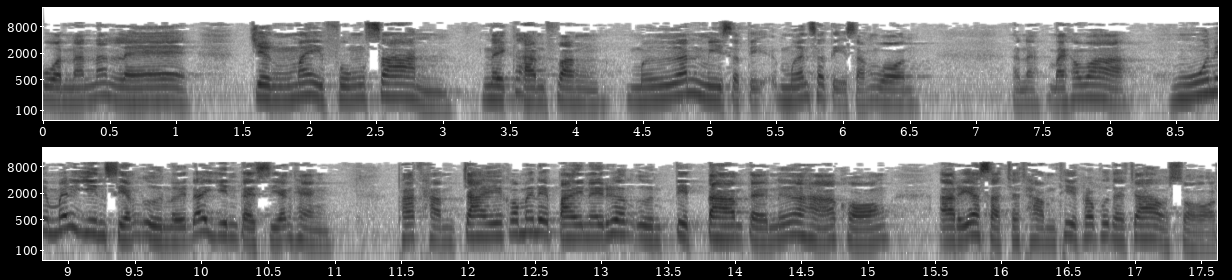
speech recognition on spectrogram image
กวนนั้นนั่นแล จึงไม่ฟุ้งซ่านในการฟังเหมือนมีสติเหมือนสติสังวรนะหมายควาว่า หูเนี่ยไม่ได้ยินเสียงอื่นเลยได้ยินแต่เสียงแห่ง พระธรรมใจก็ไม่ได้ไปในเรื่องอื่นติดตามแต่เนื้อหาของอริยสัจธรรมที่พระพุทธเจ้าสอน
